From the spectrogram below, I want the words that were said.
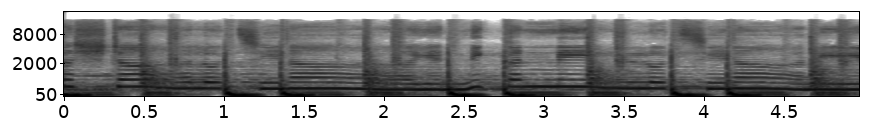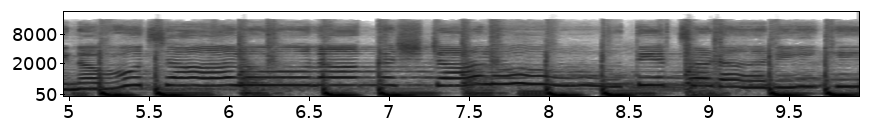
కష్టాలొచ్చినా ఎన్ని కన్నీళ్ళొచ్చినా నీ నవ్వు చాలు నా కష్టాలు తీర్చడానికి.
